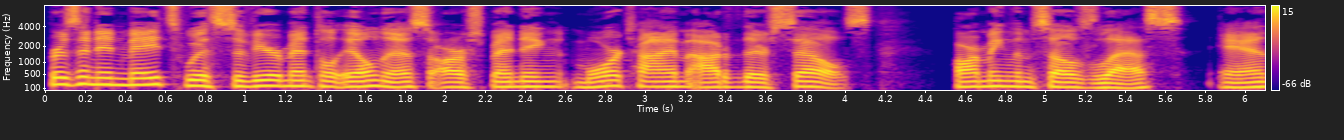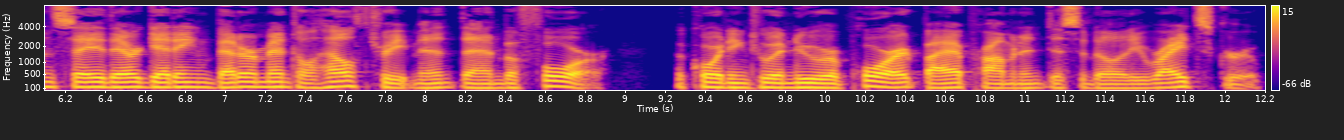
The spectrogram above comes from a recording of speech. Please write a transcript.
Prison inmates with severe mental illness are spending more time out of their cells, harming themselves less, and say they're getting better mental health treatment than before, according to a new report by a prominent disability rights group.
